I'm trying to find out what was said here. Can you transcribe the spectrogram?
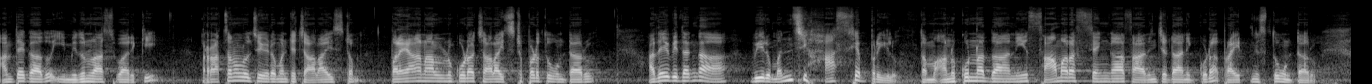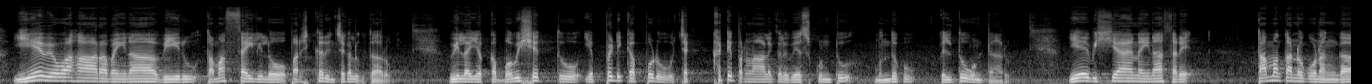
అంతేకాదు ఈ మిథున రాశి వారికి రచనలు చేయడం అంటే చాలా ఇష్టం. ప్రయాణాలను కూడా చాలా ఇష్టపడుతూ ఉంటారు. అదేవిధంగా వీరు మంచి హాస్యప్రియులు. తమ అనుకున్న దాన్ని సామరస్యంగా సాధించడానికి కూడా ప్రయత్నిస్తూ ఉంటారు. ఏ వ్యవహారమైనా వీరు తమ శైలిలో పరిష్కరించగలుగుతారు. వీళ్ళ యొక్క భవిష్యత్తు ఎప్పటికప్పుడు చక్కటి ప్రణాళికలు వేసుకుంటూ ముందుకు వెళ్తూ ఉంటారు. ఏ విషయానైనా సరే తమకు అనుగుణంగా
